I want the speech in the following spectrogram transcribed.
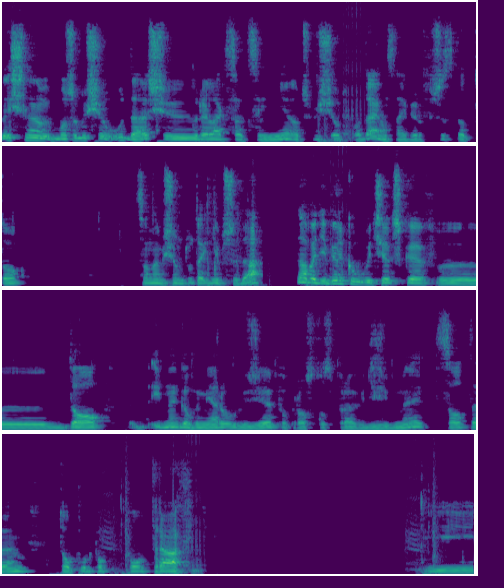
myślę, możemy się udać relaksacyjnie, oczywiście odkładając najpierw wszystko to, co nam się tutaj nie przyda. Nawet niewielką wycieczkę w, do innego wymiaru, gdzie po prostu sprawdzimy, co ten topór potrafi. I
